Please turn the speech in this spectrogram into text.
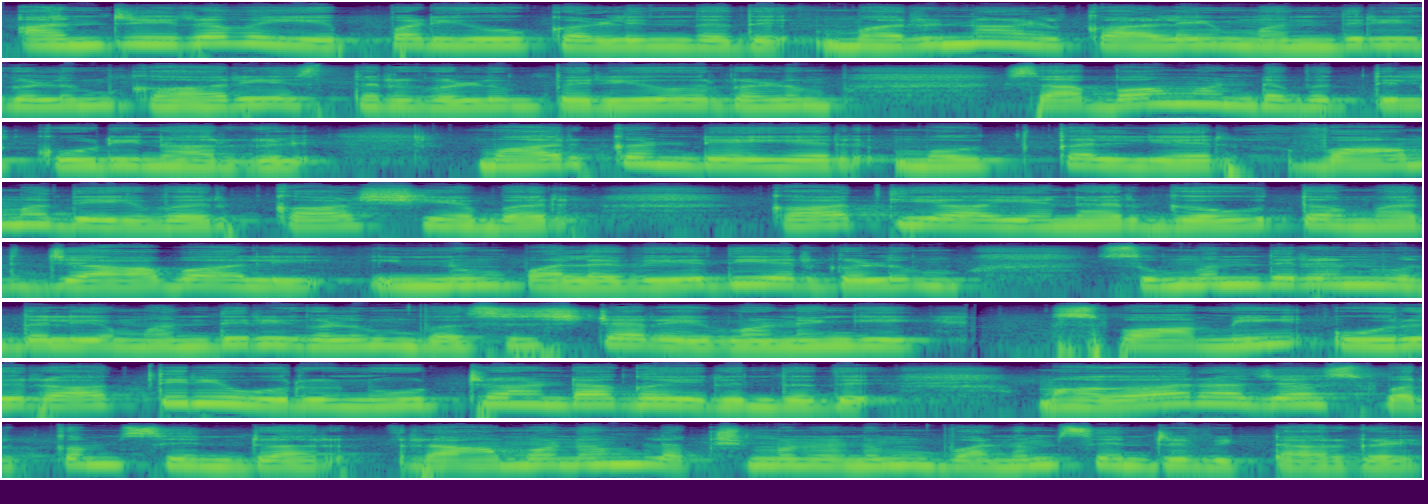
அன்றிரவு எப்படியோ கழிந்தது. மறுநாள் காலை மந்திரிகளும் காரியஸ்தர்களும் பெரியோர்களும் சபா மண்டபத்தில் கூடினார்கள். மார்க்கண்டேயர் மௌத்கல்யர் வாமதேவர் காஷ்யபர் காத்தியாயனர் கௌதமர் ஜாபாலி இன்னும் பல வேதியர்களும் சுமந்திரன் முதலிய மந்திரிகளும் வசிஷ்டரை வணங்கி சுவாமி ஒரு ராத்திரி ஒரு நூற்றாண்டாக இருந்தது. மகாராஜா ஸ்வர்க்கம் சென்றார். ராமனும் லக்ஷ்மணனும் வனம் சென்று விட்டார்கள்.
